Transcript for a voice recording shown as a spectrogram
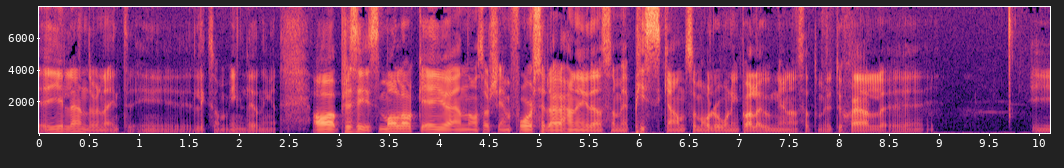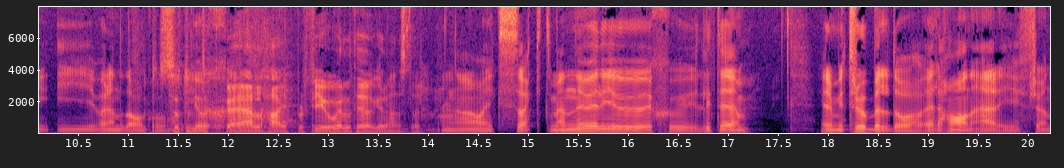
jag gillar ändå den i, liksom inledningen. Ja, precis. Moloch är ju en någon sorts enforcer där. Han är ju den som är piskan som håller ordning på alla ungarna så att de är ute och stjäl eh, i, i varenda dag. Och gör, inte stjäl hyperfuel till höger och vänster. ja, exakt. Men nu är det ju lite... Är de i trubbel då, eller han är i, för,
